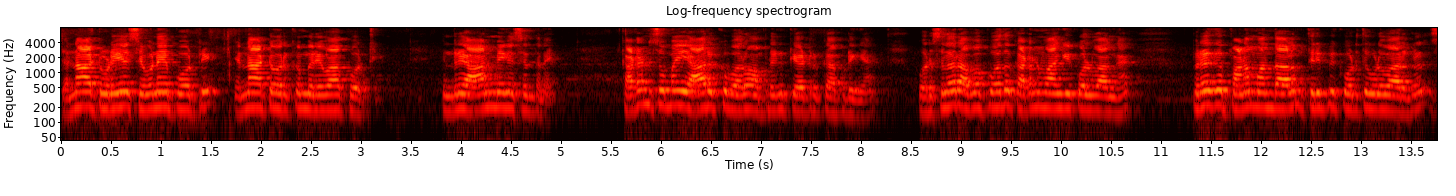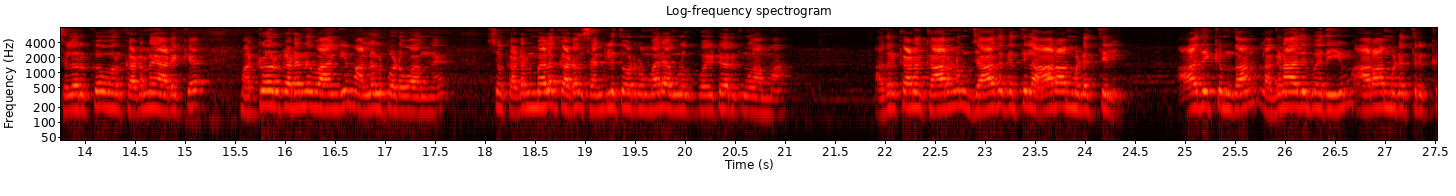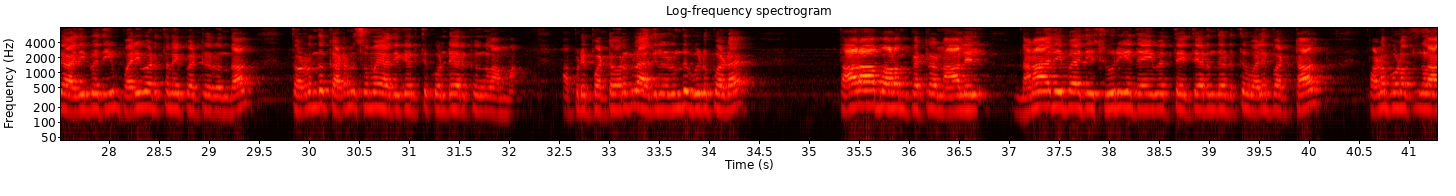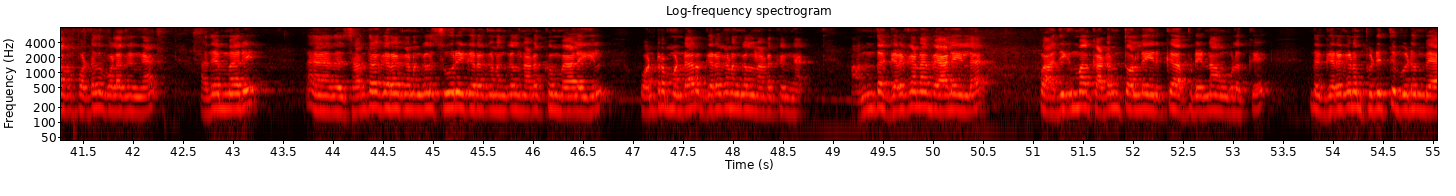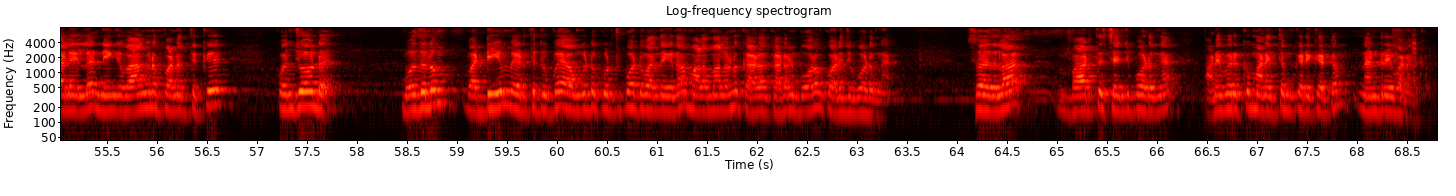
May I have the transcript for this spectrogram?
தென்னாட்டுடைய சிவனை போற்றி எந்நாட்டவருக்கும் இறைவா போற்றி. இன்றைய ஆன்மீக சிந்தனை. கடன் சுமை யாருக்கு வரும் அப்படின்னு கேட்டிருக்கா அப்படிங்க ஒரு சிலர் அவ்வப்போது கடன் வாங்கி கொள்வாங்க. பிறகு பணம் வந்தாலும் திருப்பி கொடுத்து விடுவார்கள். சிலருக்கு ஒரு கடனை அடைக்க மற்றொரு கடனை வாங்கியும் அல்லல் படுவாங்க. ஸோ கடன் மேலே கடன் சங்கிலி தோடுற மாதிரி அவங்களுக்கு போயிட்டே இருக்குங்களாமா? அதற்கான காரணம் ஜாதகத்தில் ஆறாம் இடத்தில் ஆதிக்கம் தான் லக்னாதிபதியும் ஆறாம் இடத்திற்கு அதிபதியும் பரிவர்த்தனை பெற்றிருந்தால் தொடர்ந்து கடன் சுமை அதிகரித்து கொண்டே இருக்குங்களாம்மா அப்படிப்பட்டவர்கள் அதிலிருந்து விடுபட தாராபாலம் பெற்ற நாளில் தனாதிபதி சூரிய தெய்வத்தை தேர்ந்தெடுத்து வழிபட்டால் பணப்புழக்கங்களாகப்பட்டது விலகுங்க. அதே மாதிரி இந்த சந்திர கிரகணங்கள் சூரிய கிரகணங்கள் நடக்கும் வேலையில் ஒன்றரை மணி நேரம் கிரகணங்கள் நடக்குங்க. அந்த கிரகண வேலையில் இப்போ அதிகமாக கடன் தொல்லை இருக்குது அப்படின்னா உங்களுக்கு இந்த கிரகணம் பிடித்து விடும் வேலையில் நீங்கள் வாங்கின பணத்துக்கு கொஞ்சோண்டு முதலும் வட்டியும் எடுத்துகிட்டு போய் அவங்ககிட்ட கொடுத்து போட்டு வந்தீங்கன்னா மலை மலைன்னு கடன் கடன் போகிறோம் குறைஞ்சி போடுங்க. ஸோ இதெல்லாம் பார்த்து செஞ்சு போடுங்க. அனைவருக்கும் அனைத்தும் கிடைக்கட்டும். நன்றி வணக்கம்.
